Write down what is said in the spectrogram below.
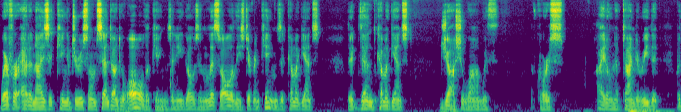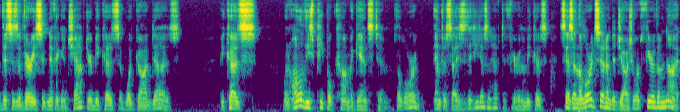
wherefore Adonizedec, king of Jerusalem, sent unto all the kings, and he goes and lists all of these different kings that come against, that then come against Joshua with, of course, I don't have time to read it, but this is a very significant chapter because of what God does. Because when all of these people come against him, the Lord emphasizes that he doesn't have to fear them because says, And the Lord said unto Joshua, Fear them not,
